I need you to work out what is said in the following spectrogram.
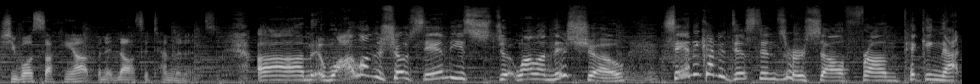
She was sucking up, and it lasted 10 minutes. Um, while on the show, Sandy, st- while on this show, Sandy kind of distanced herself from picking that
